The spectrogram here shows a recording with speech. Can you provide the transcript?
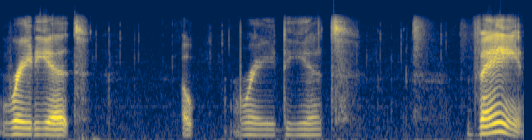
radiate, oh, radiate vein.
